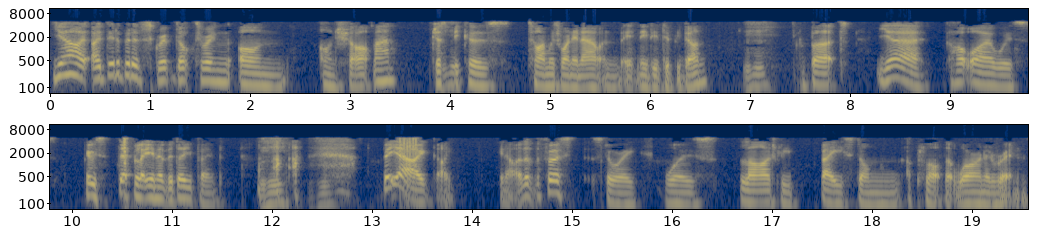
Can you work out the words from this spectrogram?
Yeah, I, I did a bit of script doctoring on on Sharkman just Mhm. because time was running out and it needed to be done. hmm But yeah, Hotwire was it was definitely in at the deep end. hmm But yeah, I, I you know the, the first story was largely based on a plot that Warren had written,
